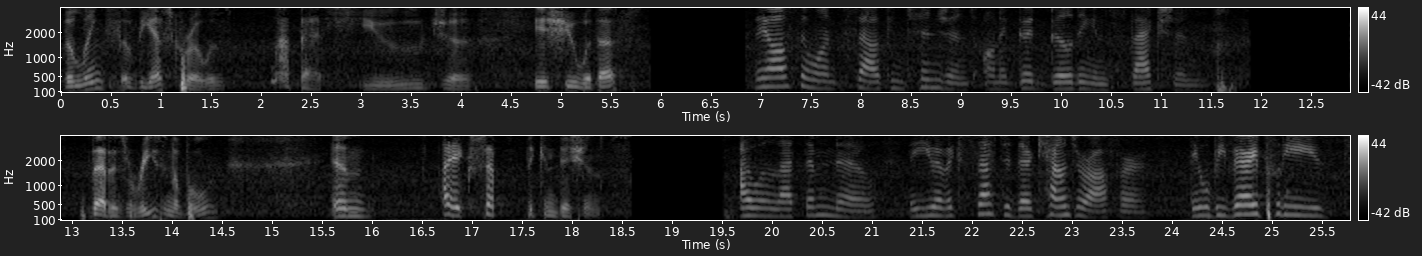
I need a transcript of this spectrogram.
The length of the escrow is not that huge a issue with us. They also want to sell contingent on a good building inspection. That is reasonable. And I accept the conditions. I will let them know that you have accepted their counteroffer. They will be very pleased.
